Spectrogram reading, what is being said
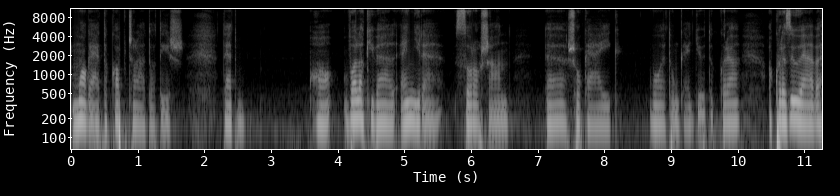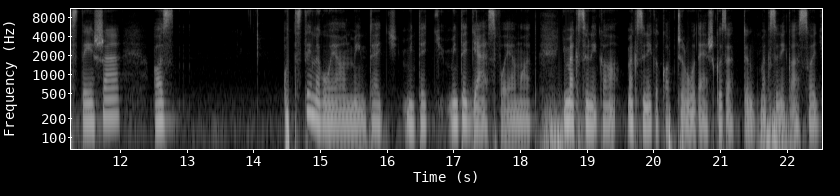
magát a kapcsolatot is. Tehát ha valakivel ennyire szorosan sokáig voltunk együtt, akkor, a, akkor az ő elvesztése az ott az tényleg olyan, mint egy, mint egy, mint egy gyász folyamat. Megszűnik a, megszűnik a kapcsolódás közöttünk, megszűnik az, hogy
